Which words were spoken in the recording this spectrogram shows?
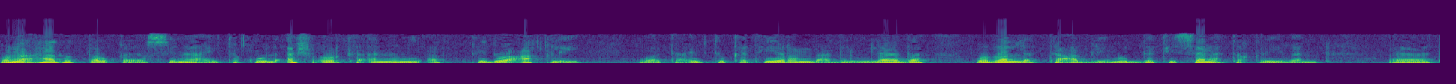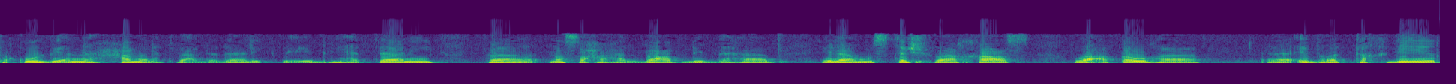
ومع هذا الطلق الصناعي؟ تقول أشعر كأنني أفقد عقلي وتعبت كثيرا بعد الولادة وظل التعب لمدة سنة تقريبا. آه، تقول بأنها حملت بعد ذلك بابنها الثاني فنصحها البعض بالذهاب إلى مستشفى خاص وأعطوها آه، إبرة تخدير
